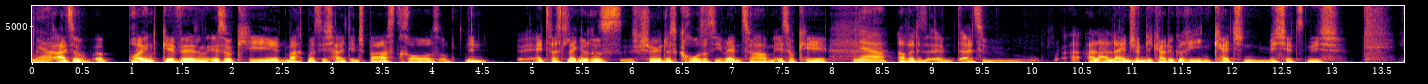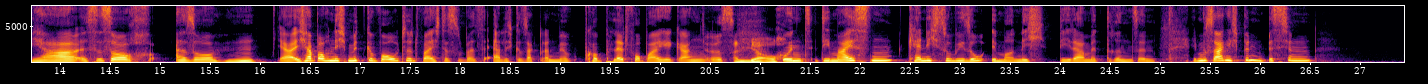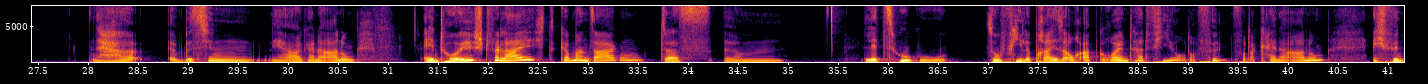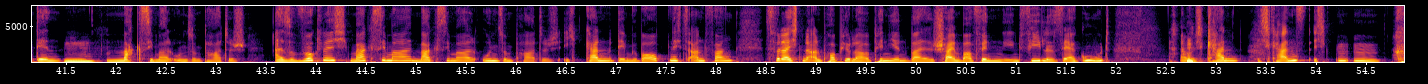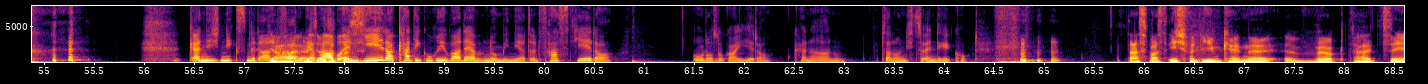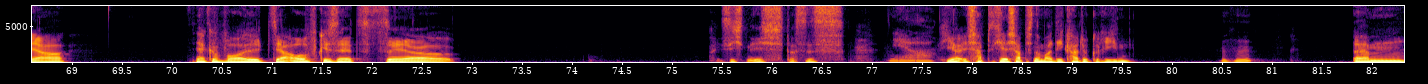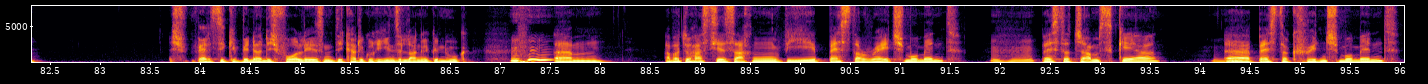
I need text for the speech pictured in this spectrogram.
Ja. Also, äh, Point Given ist okay, macht man sich halt den Spaß draus, um ein etwas längeres, schönes, großes Event zu haben, ist okay. ja. Aber das, also, all- allein schon die Kategorien catchen mich jetzt nicht. Ja, es ist auch, also, hm, ja, ich habe auch nicht mitgevotet, weil ich das ehrlich gesagt an mir komplett vorbeigegangen ist. An mir auch. Und die meisten kenne ich sowieso immer nicht, die da mit drin sind. Ich muss sagen, ich bin ein bisschen, ja, ein bisschen, ja, keine Ahnung, enttäuscht vielleicht, kann man sagen, dass ähm, Let's Hugo so viele Preise auch abgeräumt hat, vier oder fünf oder keine Ahnung. Ich finde den Mhm. maximal unsympathisch. Also wirklich maximal, maximal unsympathisch. Ich kann mit dem überhaupt nichts anfangen. Ist vielleicht eine unpopular Opinion, weil scheinbar finden ihn viele sehr gut. Aber ich kann, ich kann's, ich, mm, mm. kann ich nichts mit anfangen. Ja, also, der war also aber in jeder Kategorie war der nominiert, in fast jeder. Oder sogar jeder, keine Ahnung. Hab da noch nicht zu Ende geguckt. das, was ich von ihm kenne, äh, wirkt halt sehr, sehr gewollt, sehr aufgesetzt, sehr weiß ich nicht. Das ist. Ja. Hier, ich habe hier, ich hab's nochmal, die Kategorien. Mhm. Ähm, ich werde jetzt die Gewinner nicht vorlesen, die Kategorien sind lange genug. ähm, aber du hast hier Sachen wie bester Rage-Moment, mhm. bester Jumpscare, mhm. äh, bester Cringe-Moment,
